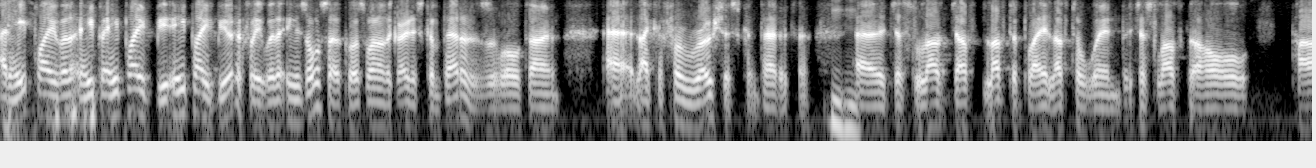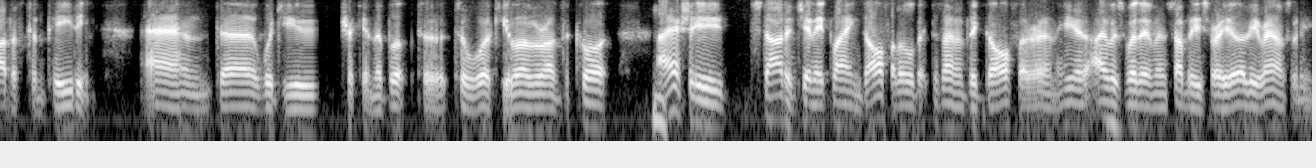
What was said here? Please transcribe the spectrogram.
And he played with it. He he played he played beautifully with it. He was also, of course, one of the greatest competitors of all time. Uh, like a ferocious competitor, Mhm. uh, just loved, loved loved to play, loved to win, but just loved the whole part of competing. And uh, would you trick in the book to to work you over on the court? I actually started Jimmy playing golf a little bit because I'm a big golfer, and he I was with him in some of these very early rounds when he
